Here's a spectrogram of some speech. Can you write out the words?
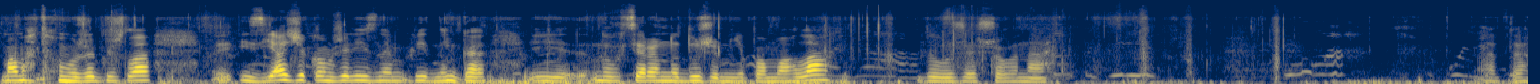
Мама там вже пішла із ящиком желізним, бідненька, і ну, все одно дуже мені допомогла. Дуже, що вона. А то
